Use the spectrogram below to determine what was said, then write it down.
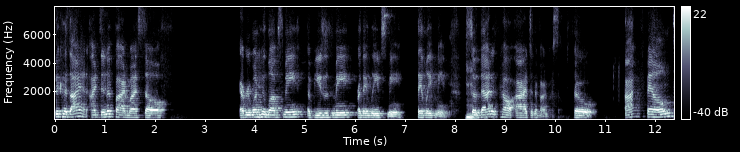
because I had identified myself everyone who loves me abuses me or they leaves me they leave me mm-hmm. so that is how i identify myself so i found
